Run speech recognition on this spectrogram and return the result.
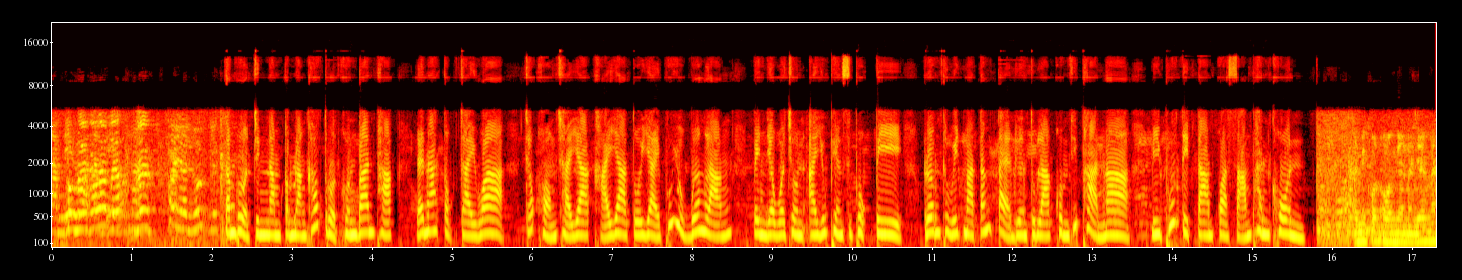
มานี่มานี่ลงมาข้างล่างแล้วฮะตำรวจจึงนำกำลังเข้าตรวจค้นบ้านพัก และน่าตกใจว่าเจ้าของฉายาขายยาตัวใหญ่ผู้อยู่เบื้องหลัง เป็นเยาวชนอายุเพียง 16 ปี เริ่มทวิตมาตั้งแต่เดือนตุลาคมที่ผ่านมา มีผู้ติดตามกว่า 3,000 คนจะมีคนโอนเงินมาเยอะไหม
